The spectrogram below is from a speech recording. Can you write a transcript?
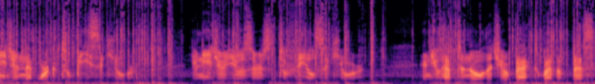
need your network to be secure. You need your users to feel secure. And you have to know that you're backed by the best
